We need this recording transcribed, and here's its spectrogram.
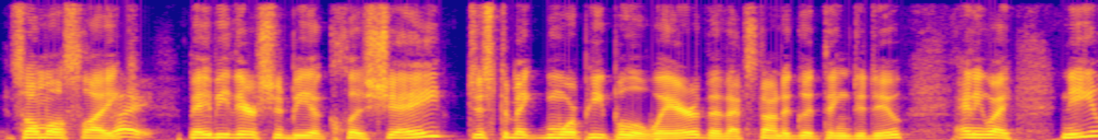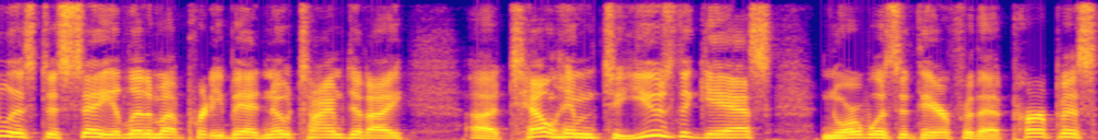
It's almost like Right. maybe there should be a cliche just to make more people aware that that's not a good thing to do. Anyway, needless to say, it lit him up pretty bad. No time did I uh, tell him to use the gas, nor was it there for that purpose.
